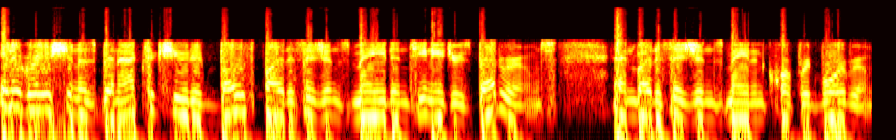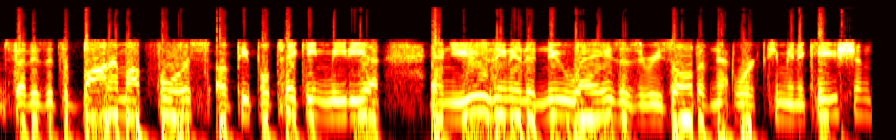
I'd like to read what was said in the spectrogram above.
integration has been executed both by decisions made in teenagers' bedrooms and by decisions made in corporate boardrooms. That is, it's a bottom up force of people taking media and using it in new ways as a result of network communication.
